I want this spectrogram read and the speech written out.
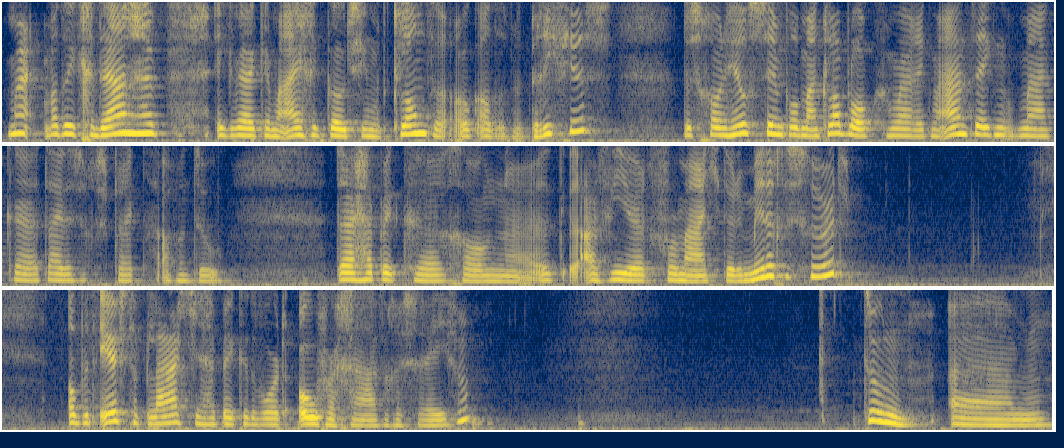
Maar wat ik gedaan heb, ik werk in mijn eigen coaching met klanten ook altijd met briefjes. Dus gewoon heel simpel mijn klapblok waar ik mijn aantekening op maak uh, tijdens een gesprek af en toe. Daar heb ik uh, gewoon uh, A4 formaatje door de midden gescheurd. Op het eerste plaatje heb ik het woord overgave geschreven. toen, um,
